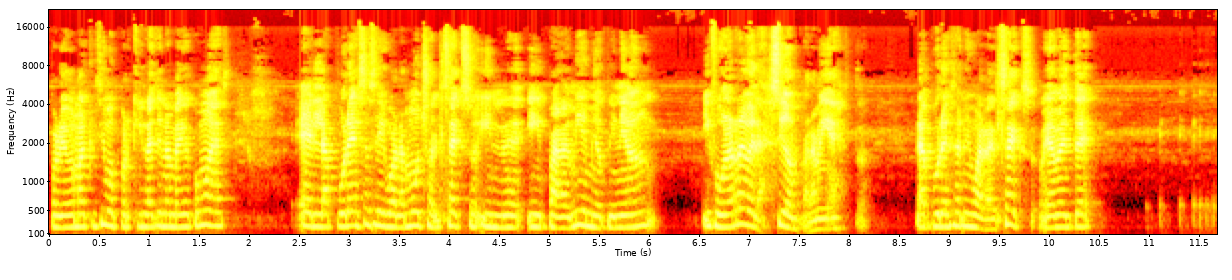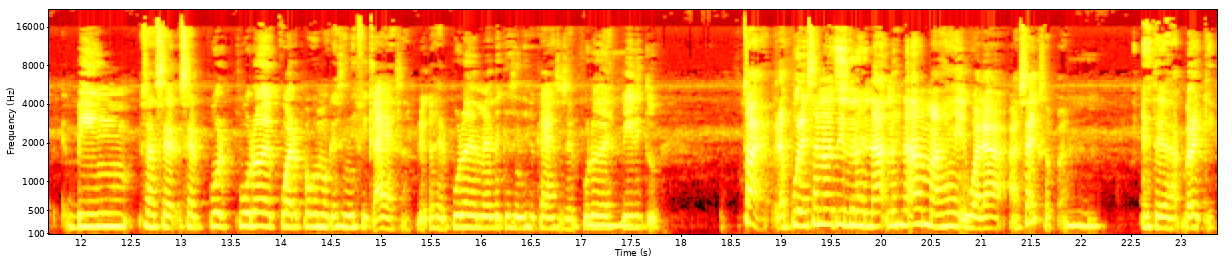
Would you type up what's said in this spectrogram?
por bien mal que hicimos, porque es Latinoamérica como es, eh, la pureza se iguala mucho al sexo. Y, y para mí, en mi opinión, y fue una revelación para mí esto, la pureza no iguala al sexo. Obviamente bien, o sea, ser, ser puro de cuerpo como que significa eso, ser puro de mente que significa eso, ser puro de espíritu. ¿Sabes? La pureza no, tiene, no, es, nada, no es nada más igual a, sexo, pues. Este, pero aquí,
